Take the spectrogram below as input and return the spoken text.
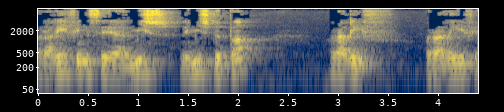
رغيف c'est miche les miches de pain. رغيف. رغيف.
